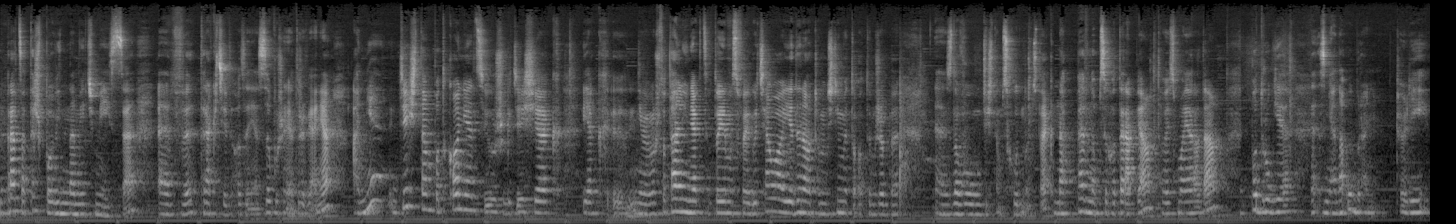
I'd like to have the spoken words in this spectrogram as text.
praca też powinna mieć miejsce e, w trakcie wychodzenia z zaburzeń odżywiania, a nie gdzieś tam pod koniec, już gdzieś jak, jak y, nie wiem, już totalnie nie akceptujemy swojego ciała, jedyne o czym myślimy to o tym, żeby e, znowu gdzieś tam schudnąć, tak? Na pewno psychoterapia, to jest moja rada. Po drugie, e, zmiana ubrań, czyli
